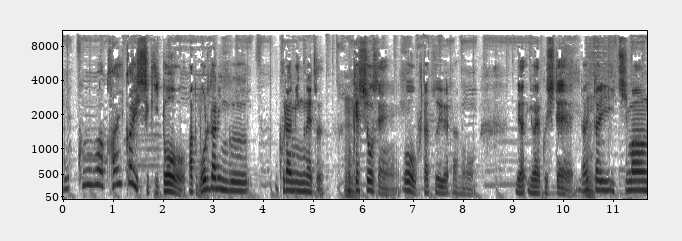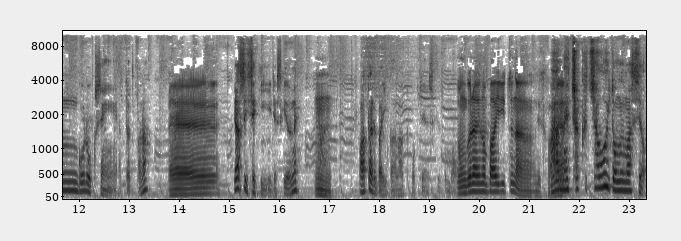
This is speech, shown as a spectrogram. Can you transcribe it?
僕は開会式と、あとボルダリング、クライミングのやつうんの決勝戦を2つ、あの、や予約して、だいたい1万5、6千円やったのかな。え安い席ですけどね。えうん。当たればいいかなと思ってるんですけども。どんぐらいの倍率なんですかあ、ねめちゃくちゃ多いと思いますよ。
